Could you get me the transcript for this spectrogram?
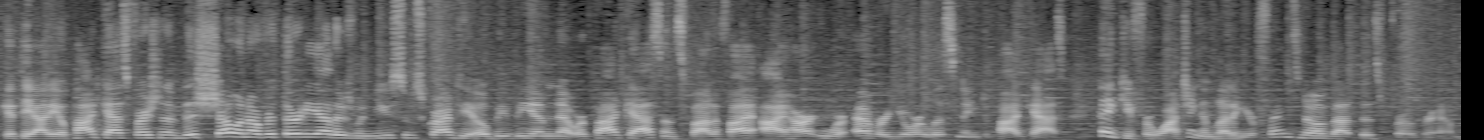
Get the audio podcast version of this show and over 30 others when you subscribe to the OBBM Network podcast on Spotify, iHeart, and wherever you're listening to podcasts. Thank you for watching and letting your friends know about this program.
